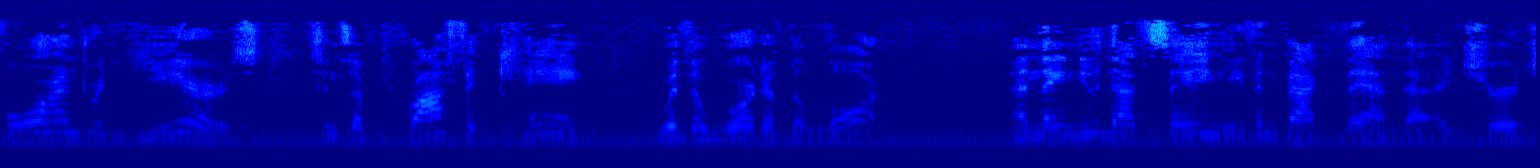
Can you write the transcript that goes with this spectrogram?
400 years since a prophet came with the word of the Lord. And they knew that saying even back then that a church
